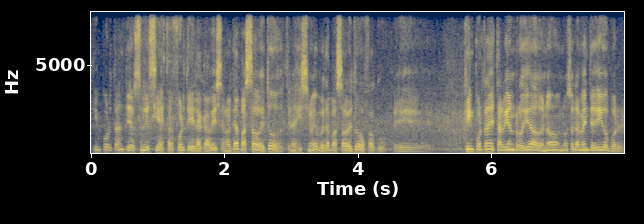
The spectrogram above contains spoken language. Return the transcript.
Qué importante, recién decía, estar fuerte de la cabeza, ¿no? Te ha pasado de todo, tenés 19, pero te ha pasado de todo, Facu. Eh, qué importante estar bien rodeado, ¿no? No solamente digo por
